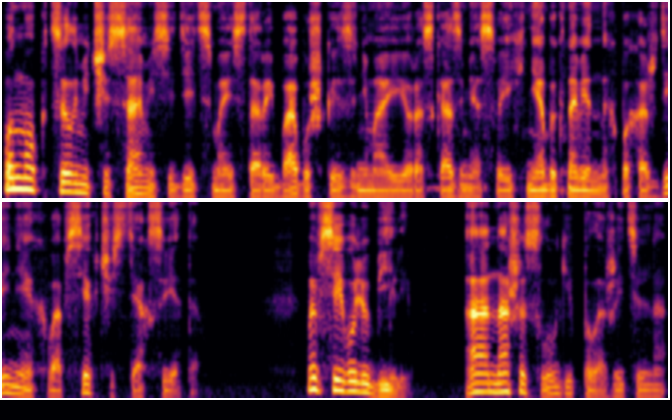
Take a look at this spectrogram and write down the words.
Он мог целыми часами сидеть с моей старой бабушкой, занимая ее рассказами о своих необыкновенных похождениях во всех частях света. Мы все его любили, а наши слуги положительно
